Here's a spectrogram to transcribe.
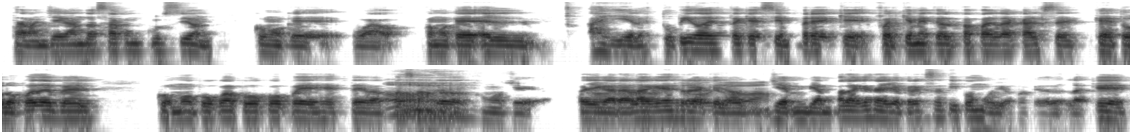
estaban llegando a esa conclusión, como que, wow, como que el, ay, el estúpido este que siempre, que fue el que metió al papá en la cárcel, que tú lo puedes ver como poco a poco pues este va pasando como que para llegar a la guerra, que lo envían para la guerra, yo creo que ese tipo murió, porque de verdad que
